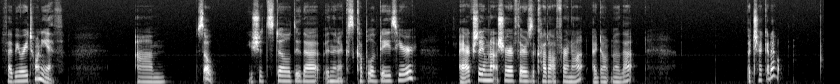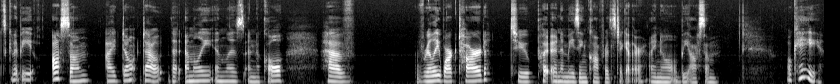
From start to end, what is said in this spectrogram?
February 20th. Um so, you should still do that in the next couple of days here. I actually am not sure if there's a cutoff or not. I don't know that. But check it out. It's going to be awesome. I don't doubt that Emily and Liz and Nicole have really worked hard to put an amazing conference together. I know it will be awesome. Okay,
